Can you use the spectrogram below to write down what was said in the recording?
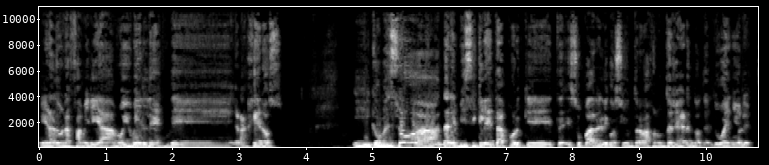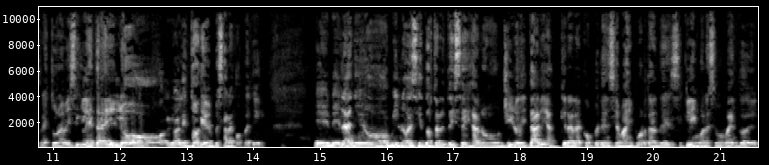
Era de una familia muy humilde, de granjeros. Y comenzó a andar en bicicleta porque su padre le consiguió un trabajo en un taller en donde el dueño le prestó una bicicleta y lo, lo alentó a que empezara a competir. En el año 1936 ganó un Giro de Italia, que era la competencia más importante del ciclismo en ese momento del,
